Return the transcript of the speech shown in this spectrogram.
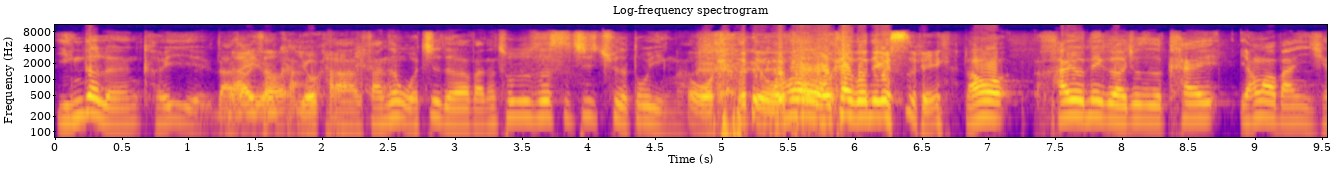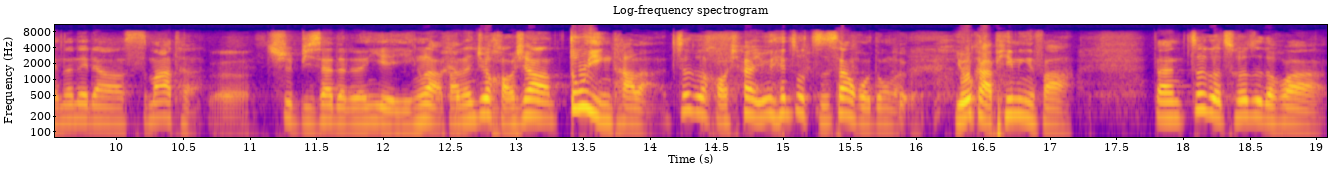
赢的人可以拿到一张油卡。啊，反正我记得，反正出租车司机去的都赢了。我看对，我然后看我看过那个视频，然后还有那个就是开杨老板以前的那辆 smart 嗯，去比赛的人也赢了，反正就好像都赢他了。这个好像有点做慈善活动了，油卡拼命发。但这个车子的话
